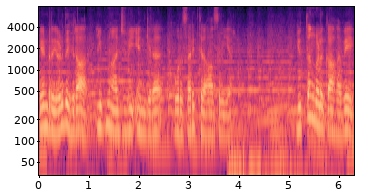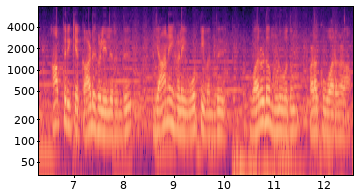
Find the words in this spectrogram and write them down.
என்று எழுதுகிறார் இப்னு அஜ்வி என்கிற ஒரு சரித்திர ஆசிரியர். யுத்தங்களுக்காகவே ஆப்பிரிக்க காடுகளிலிருந்து யானைகளை ஓட்டி வந்து வருடம் முழுவதும் பழக்குவார்களாம்.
